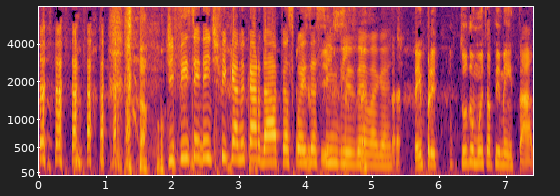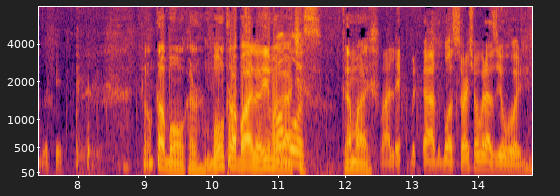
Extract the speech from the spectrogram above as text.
Difícil identificar no cardápio as é coisas difícil. simples, né, Magatti? É, sempre tudo muito apimentado aqui. Então tá bom, cara. Bom trabalho aí, Magatti. Até mais. Valeu, obrigado. Boa sorte ao Brasil hoje.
